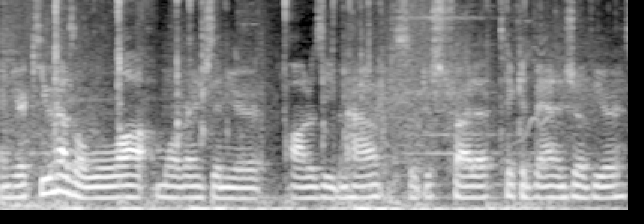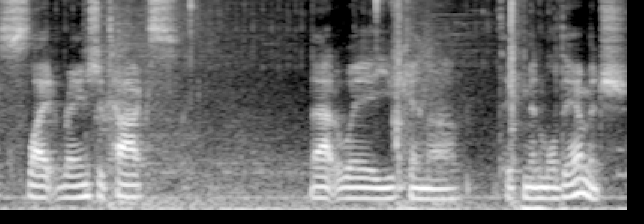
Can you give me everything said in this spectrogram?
And your Q has a lot more range than your autos even have. So just try to take advantage of your slight ranged attacks. That way you can uh, take minimal damage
